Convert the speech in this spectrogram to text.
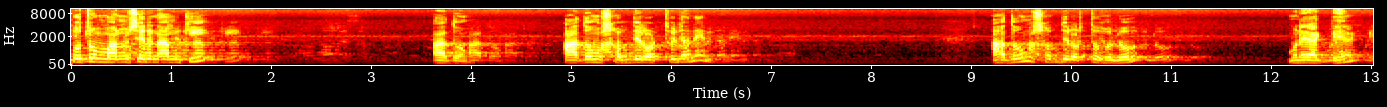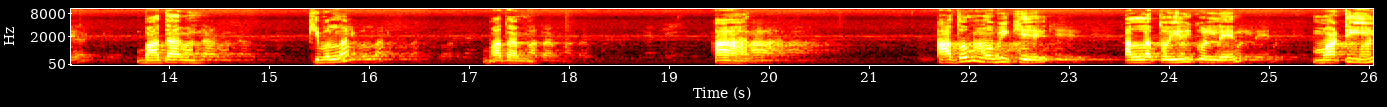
প্রথম মানুষের নাম কি? আদম। আদম শব্দের অর্থ জানেন? আদম শব্দের অর্থ হলো, মনে রাখবেন, বাদামি। কি বললাম? বাদামি। আর আদম নবীকে আল্লাহ তৈরি করলেন মাটির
